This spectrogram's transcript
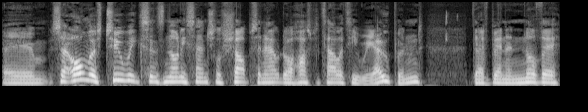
Um, so, almost two weeks since non essential shops and outdoor hospitality reopened, there have been another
